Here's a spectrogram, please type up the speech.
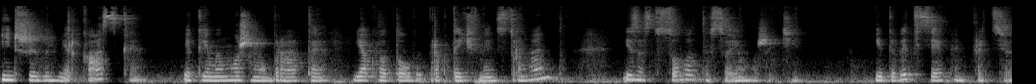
інший вимір казки, який ми можемо брати як готовий практичний інструмент і застосовувати в своєму житті і дивитися, як він працює.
